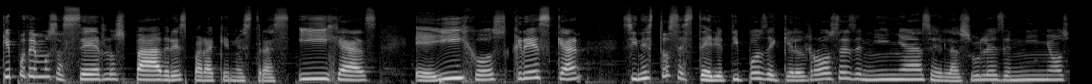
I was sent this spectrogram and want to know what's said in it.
¿Qué podemos hacer los padres para que nuestras hijas e hijos crezcan sin estos estereotipos de que el rosa es de niñas, el azul es de niños,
